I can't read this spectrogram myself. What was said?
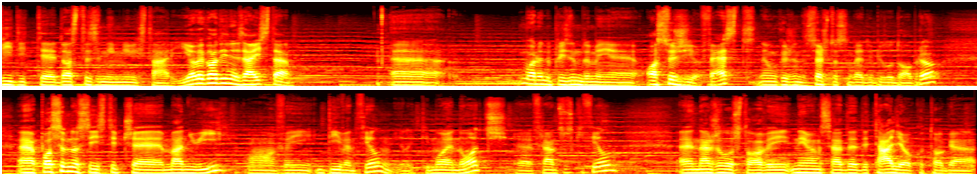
vidite dosta zanimljivih stvari. I ove godine zaista e, moram da priznam da me je osvežio fest, ne mogu kažem da sve što sam gledao je bilo dobro. E, posebno se ističe Manui, ovaj divan film, ili ti Moja noć, e, francuski film. E, nažalost, ovaj, nemam sada detalje oko toga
